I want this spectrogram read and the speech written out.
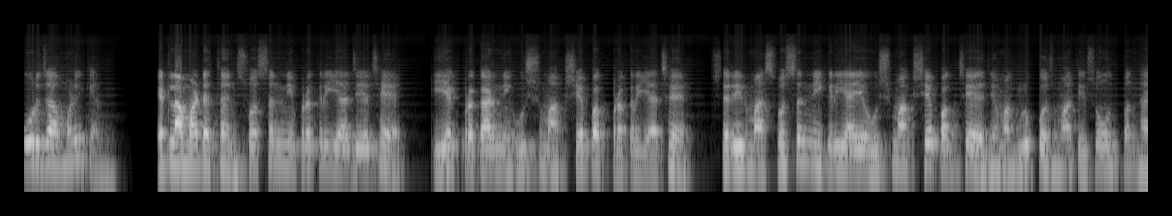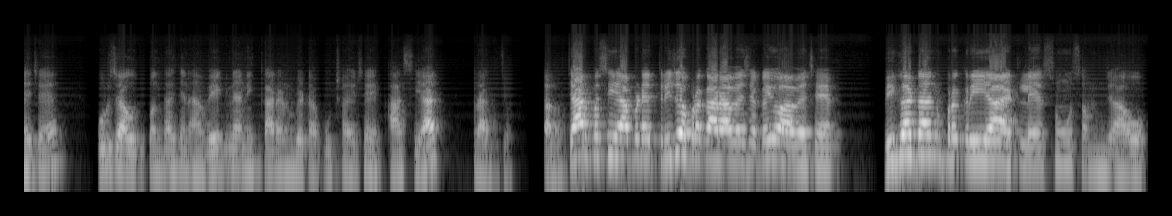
ઊર્જા મળી કે નહીં? એટલા માટે થઈને શ્વસનની પ્રક્રિયા જે છે, એ એક પ્રકારની ઉષ્માક્ષેપક પ્રક્રિયા છે. શરીરમાં શ્વસનની ક્રિયા એ ઉષ્માક્ષેપક છે, જેમાં ગ્લુકોઝમાંથી શું ઉત્પન્ન થાય છે? ઊર્જા ઉત્પન્ન થાય છે અને આ વૈજ્ઞાનિક કારણ બેટા પૂછાય છે ખાસ યાદ રાખજો. ચાલો, ત્યાર પછી આપણે ત્રીજો પ્રકાર આવે છે, કયો આવે છે? વિઘટન પ્રક્રિયા એટલે શું સમજાવો?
